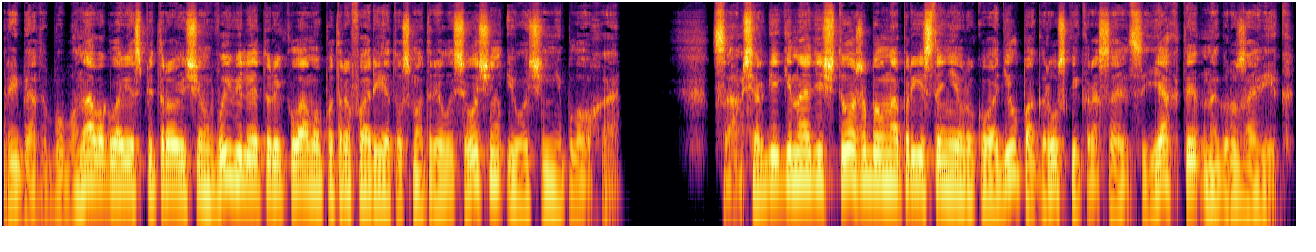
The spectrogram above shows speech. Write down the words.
Ребята Бубуна во главе с Петровичем вывели эту рекламу по трафарету, смотрелось очень и очень неплохо. Сам Сергей Геннадьевич тоже был на пристани и руководил погрузкой красавицы яхты на грузовик.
